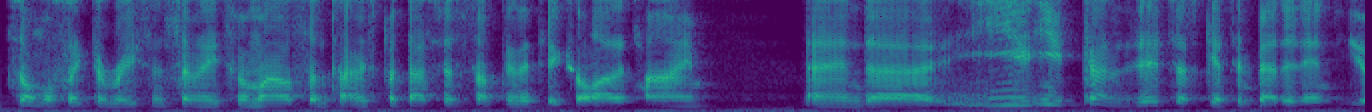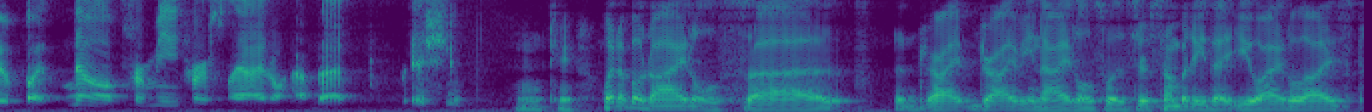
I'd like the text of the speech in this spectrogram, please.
it's almost like they're racing seven eighths of a mile sometimes, but that's just something that takes a lot of time, and uh, you you kind of it just gets embedded into you. But no, for me personally, I don't have that issue. Okay. What about idols? Uh, drive, driving idols. Was there somebody that you idolized?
